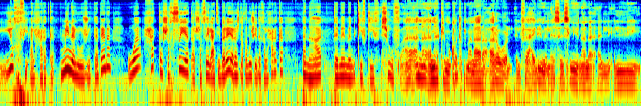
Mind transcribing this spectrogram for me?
يخفي الحركة من الوجود تماما وحتى شخصية الشخصية الاعتبارية رجل القانوشي داخل الحركة تنهار تماما كيف كيف. شوف أنا أنا كما قلت لك أنا أرى الفاعلين الأساسيين أنا اللي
